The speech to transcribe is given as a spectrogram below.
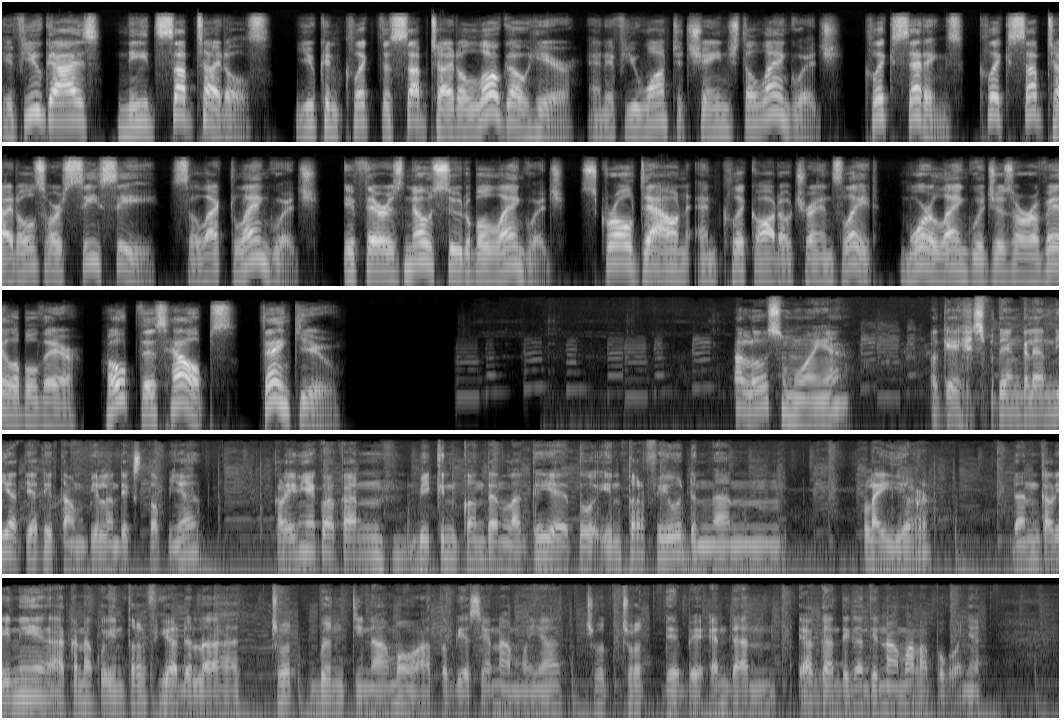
If you guys need subtitles, you can click the subtitle logo here, and if you want to change the language, click Settings, click Subtitles or CC, select Language. If there is no suitable language, scroll down and click Auto Translate. More languages are available there. Hope this helps. Thank you. Halo semuanya. Oke, seperti yang kalian lihat ya di tampilan desktopnya. Kali ini aku akan bikin konten lagi yaitu interview dengan player. Dan kali ini yang akan aku interview adalah Truth Bentinamo atau biasanya namanya Truth Truth DBN dan ya ganti-ganti nama lah pokoknya.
